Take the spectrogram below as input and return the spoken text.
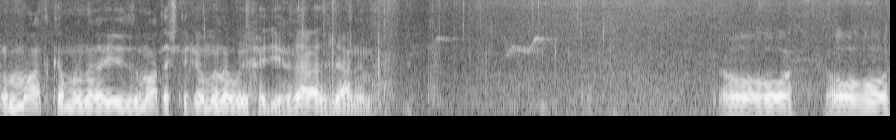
матками із маточниками на виході. Зараз глянемо. Ого, ого.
